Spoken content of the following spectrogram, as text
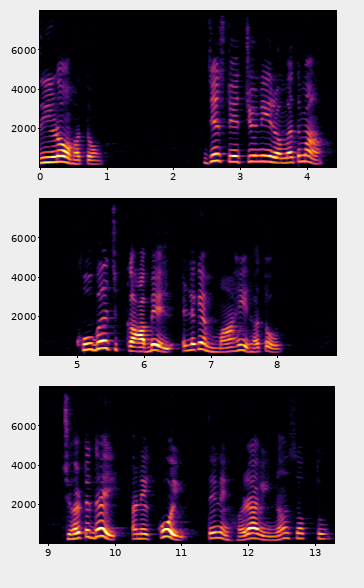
ઝીણો હતો. જે સ્ટેચ્યુની રમતમાં ખૂબ જ કાબેલ, એટલે કે માહિર હતો. જટ દઈ અને કોઈ તેને હરાવી ન શકતું.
